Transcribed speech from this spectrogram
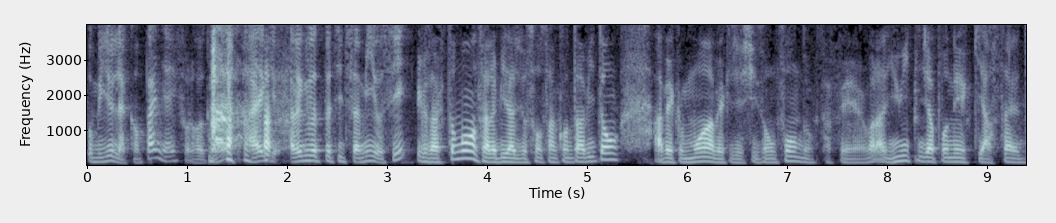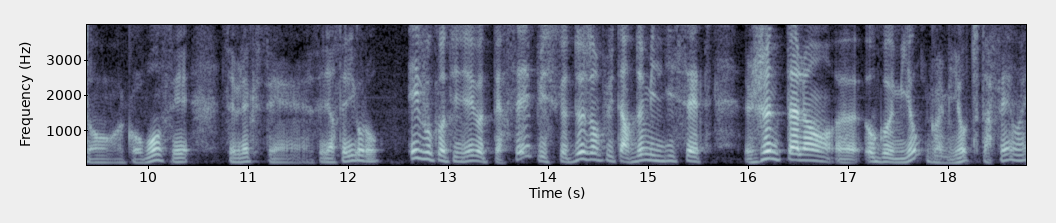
au milieu de la campagne, hein, il faut le reconnaître, avec, avec votre petite famille aussi. Exactement, c'est le village de 150 habitants. Avec moi, avec les six enfants, donc ça fait voilà, 8 Japonais qui installent dans Corbon. C'est c'est vrai que c'est c'est assez rigolo. Et vous continuez votre percée, puisque deux ans plus tard, 2017, jeune talent euh, au Goemio. Goemio, tout à fait, oui.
